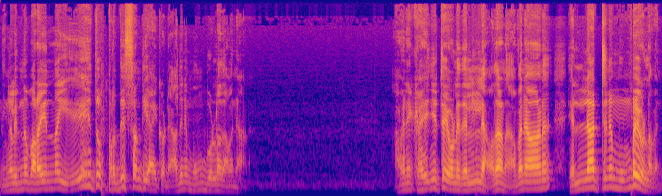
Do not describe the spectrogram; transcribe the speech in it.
നിങ്ങൾ ഇന്ന് പറയുന്ന ഏത് പ്രതിസന്ധി ആയിക്കോട്ടെ അതിന് മുമ്പുള്ളത് അവനാണ്. അവനെ കഴിഞ്ഞിട്ടേ ഉള്ളൂ ഇതെല്ലാം. അതാണ് അവനാണ് എല്ലാറ്റിനും മുമ്പേ ഉള്ളവൻ.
